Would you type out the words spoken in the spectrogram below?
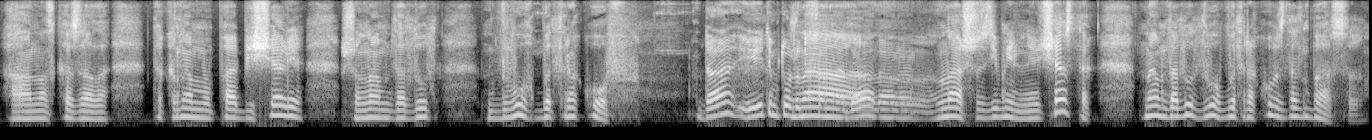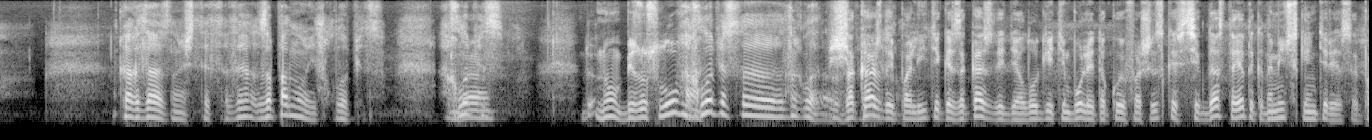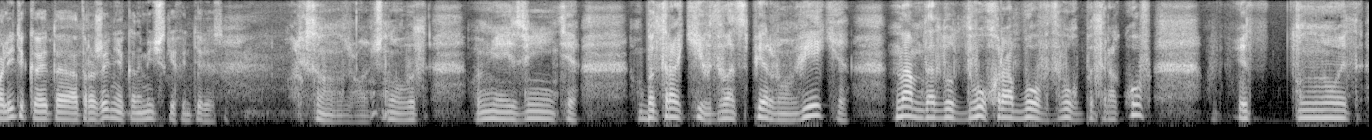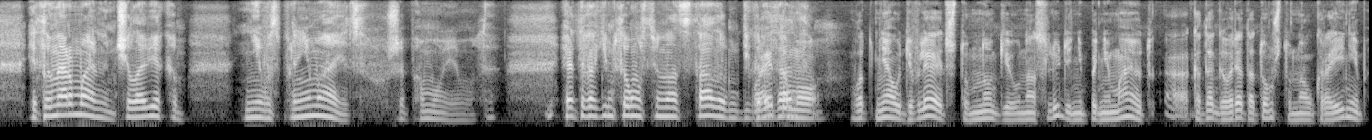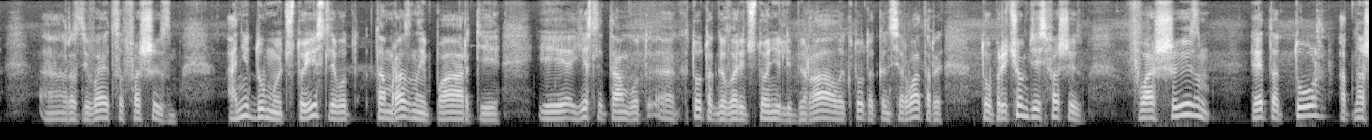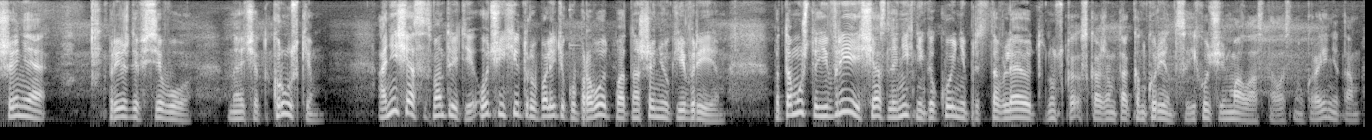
а она сказала, так нам пообещали, что нам дадут двух батраков Да, и этим тоже на самое, да, да, да. наш земельный участок, нам дадут двух батраков с Донбасса. Когда, значит, это, да, запанует хлопец. А хлопец, Ну, безусловно, а хлопец э, на кладбище. за каждой поехал. политикой, за каждой идеологией, тем более такой фашистской, всегда стоят экономические интересы. Политика – это отражение экономических интересов. Александр Иванович, ну вот вы меня извините, батраки в 21 веке, нам дадут двух рабов, двух батраков, это, ну, это, это нормальным человеком не воспринимается уже, по-моему. Да? Это каким-то умственно отсталым, деградантом. Поэтому вот меня удивляет, что многие у нас люди не понимают, а, когда говорят о том, что на Украине а, развивается фашизм. Они думают, что если вот там разные партии, и если там вот э, кто-то говорит, что они либералы, кто-то консерваторы, то при чем здесь фашизм? Фашизм – это то отношение прежде всего значит, к русским. Они сейчас, смотрите, очень хитрую политику проводят по отношению к евреям. Потому что евреи сейчас для них никакой не представляют, ну, ска- скажем так, конкуренции. Их очень мало осталось на Украине, там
